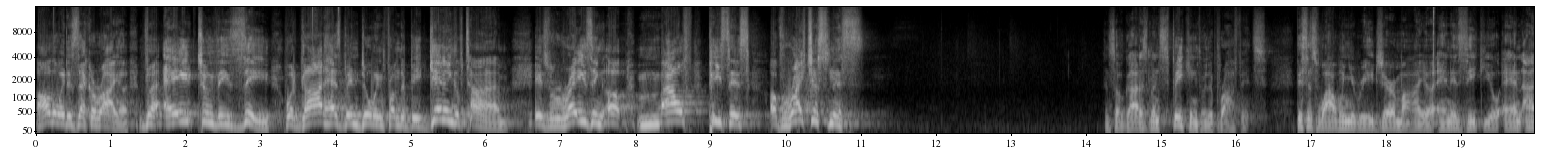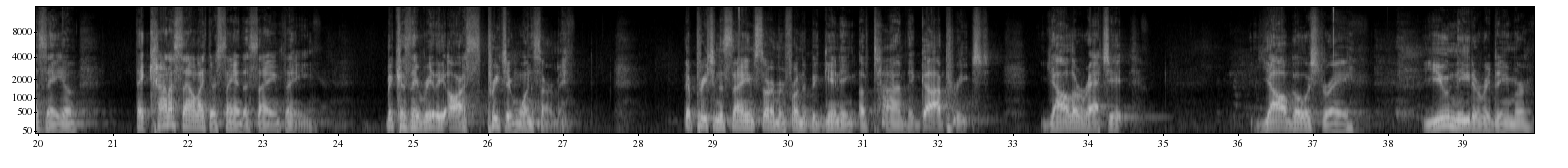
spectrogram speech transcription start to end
all the way to Zechariah, the A to the Z, what God has been doing from the beginning of time is raising up mouthpieces of righteousness. And so God has been speaking through the prophets. This is why when you read Jeremiah and Ezekiel and Isaiah, they kind of sound like they're saying the same thing because they really are preaching one sermon. They're preaching the same sermon from the beginning of time that God preached. Y'all are ratchet. Y'all go astray. You need a redeemer.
